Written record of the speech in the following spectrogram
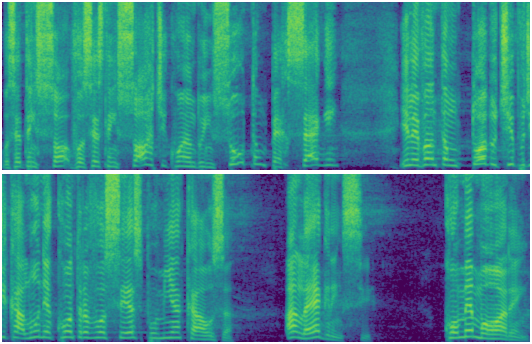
Você tem so, vocês têm sorte quando insultam, perseguem e levantam todo tipo de calúnia contra vocês por minha causa. Alegrem-se, comemorem,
